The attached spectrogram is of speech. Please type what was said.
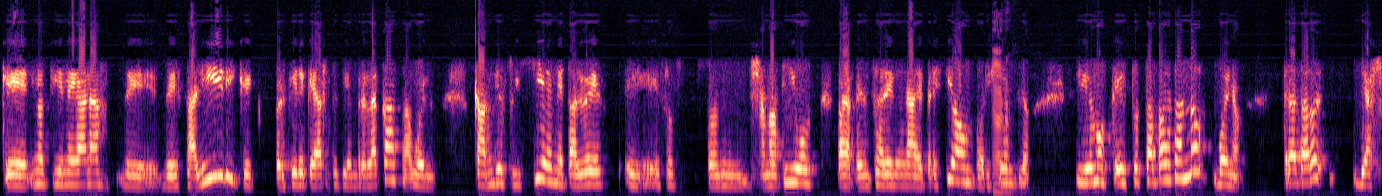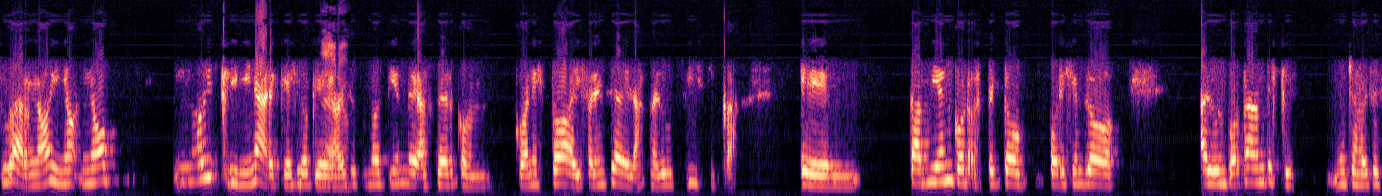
que no tiene ganas de, salir y que prefiere quedarse siempre en la casa, bueno, cambió su higiene, tal vez eh, esos son llamativos para pensar en una depresión, por ejemplo y vemos que esto está pasando, bueno, tratar de ayudar, ¿no? Y no, no, no discriminar, que es lo que a veces uno tiende a hacer con, con esto, a diferencia de la salud física. Eh, también con respecto, por ejemplo, algo importante es que muchas veces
